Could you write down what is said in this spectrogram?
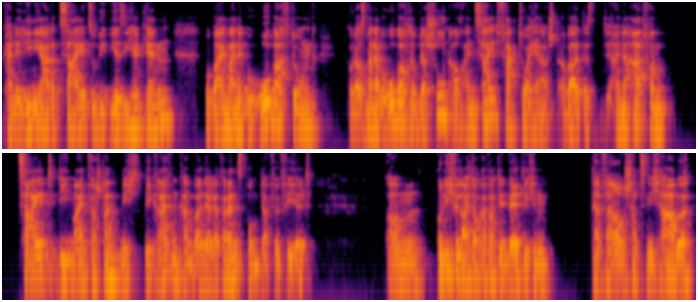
keine lineare Zeit, so wie wir sie hier kennen. Wobei meine Beobachtung oder aus meiner Beobachtung da schon auch ein Zeitfaktor herrscht, aber das, eine Art von Zeit, die mein Verstand nicht begreifen kann, weil der Referenzpunkt dafür fehlt. Ähm, und ich vielleicht auch einfach den weltlichen Erfahrungsschatz nicht habe,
